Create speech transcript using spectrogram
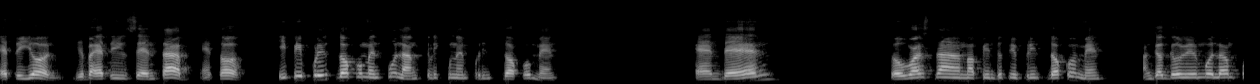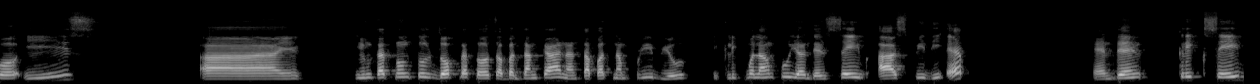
Ito 'yon. 'Di ba? Ito yung send tab. Ito. Ipi-print document mo lang, click mo lang print document. And then, so once na mapindot yung print document, ang gagawin mo lang po is ay yung tatlong tooldoc na to sa bandang kanan, tapat ng preview, i-click mo lang po yan, then save as PDF. And then click save.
